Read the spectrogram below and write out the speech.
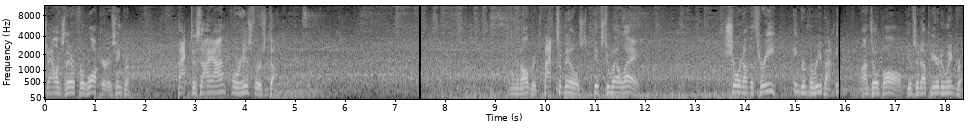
Challenge there for Walker as Ingram. Back to Zion for his first dunk. And then Aldridge back to Mills. Gives to LA. Short on the three. Ingram the rebound. Lonzo Ball gives it up here to Ingram.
